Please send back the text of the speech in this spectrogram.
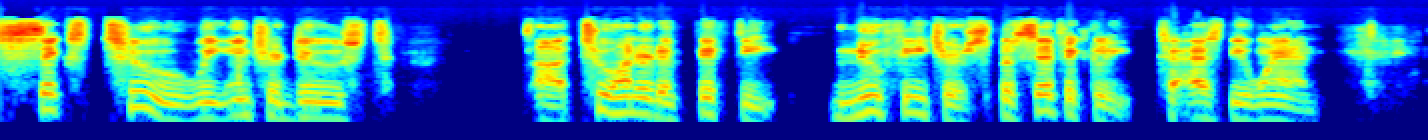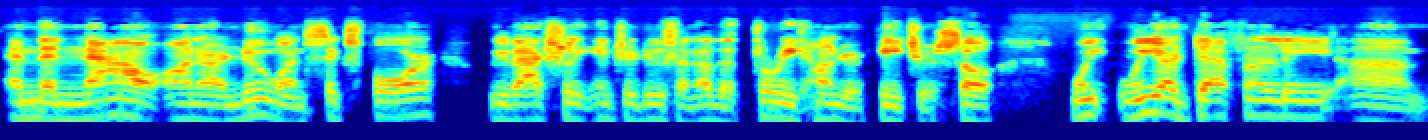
6.2, we introduced uh, 250 new features specifically to SD-WAN. And then now on our new one, 6.4, we've actually introduced another 300 features. So we we are definitely um,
